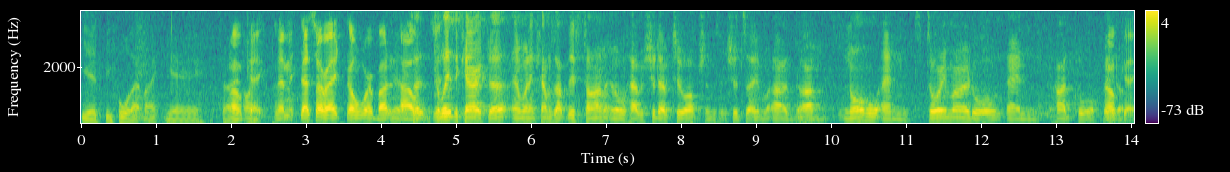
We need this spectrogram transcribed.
yeah, it's before that, mate. Yeah. So Okay. Let me. That's all right. Don't worry about it. Yeah, I'll so just- delete the character, and when it comes up this time, it'll have it should have two options. It should say uh, um, normal and story mode, or and hardcore. beta. Okay.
